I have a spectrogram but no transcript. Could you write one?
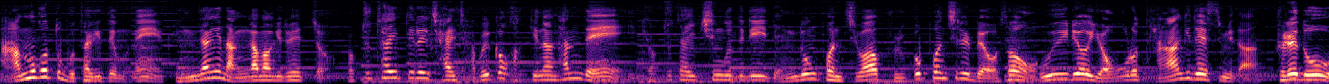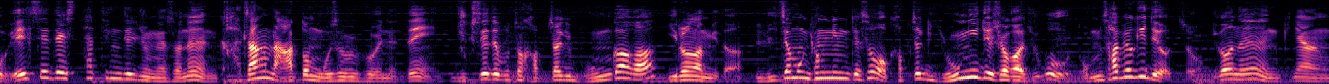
아무것도 못하기 때문에 굉장히 난감하기도 했죠. 격투 타입들을 잘 잡을 것 같기는 한데 이 격투 타입 친구들이 냉동 펀치와 불꽃 펀치를 배워서 오히려 역으로 당하기도 했습니다. 그래도 1세대 스타팅들 중에서는 가장 나았던 모습을 보였는데 6세대부터 갑자기 뭔가가 일어납니다. 리자몽 형님께서 갑자기 용이 되셔가지고 넘사벽이 되었죠. 이거는 그냥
